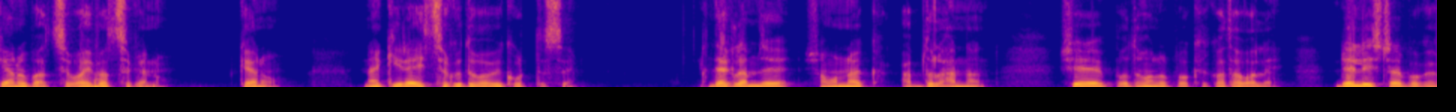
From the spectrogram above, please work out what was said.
কেন পাচ্ছে? ভয় পাচ্ছে কেন? কেন? নাকি এরা ইচ্ছাকৃতভাবে করতেছে? দেখলাম যে সমন্বয়ক আব্দুল হান্নান, সে প্রথম আলোর পক্ষে কথা বলে ডেলি স্টার পক্ষে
